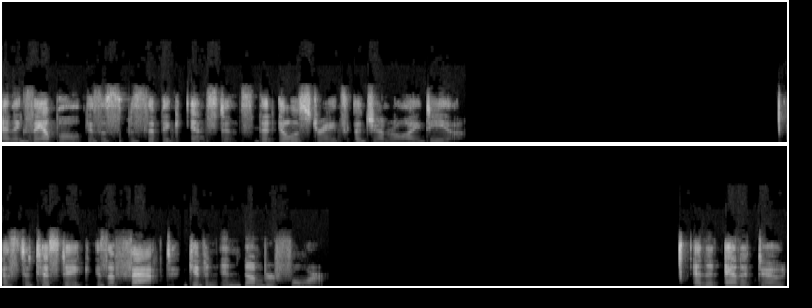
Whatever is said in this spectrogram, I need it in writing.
An example is a specific instance that illustrates a general idea. A statistic is a fact given in number form. And an anecdote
